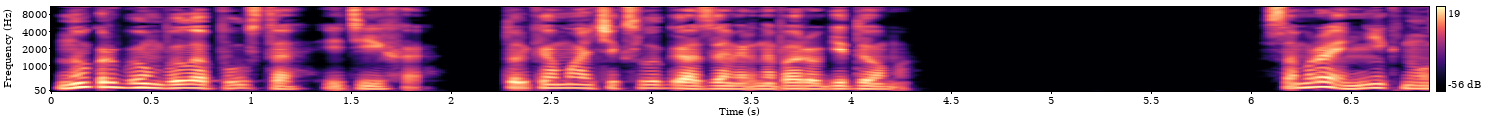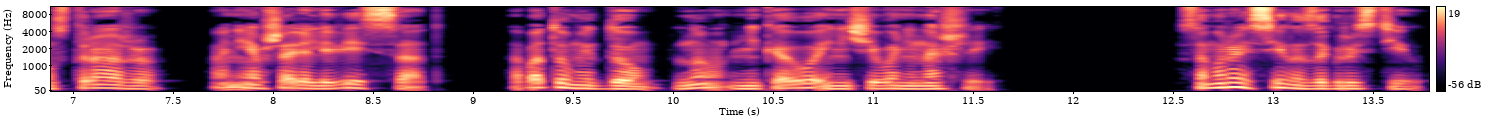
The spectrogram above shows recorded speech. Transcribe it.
Но кругом было пусто и тихо. Только мальчик-слуга замер на пороге дома. Самурай никнул стражу, они обшарили весь сад, а потом и дом, но никого и ничего не нашли. Самурай сел и загрустил.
